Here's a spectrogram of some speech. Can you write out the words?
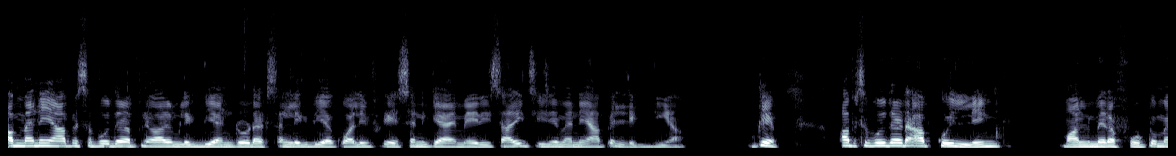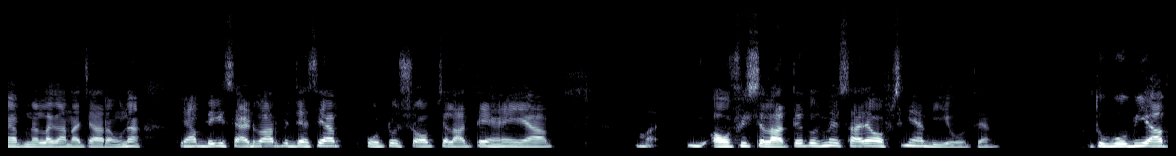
अब मैंने यहाँ पे सपोज़ अपने बारे में लिख दिया इंट्रोडक्शन लिख दिया क्वालिफिकेशन क्या है मेरी, सारी चीज़ें मैंने यहाँ पे लिख दिया, ओके? अब सपोज़ दैट आप कोई लिंक मान लो मेरा फ़ोटो मैं अपना लगाना चाह रहा हूँ ना तो यहाँ देखिए साइड बार पे जैसे आप फ़ोटो शॉप चलाते हैं या ऑफ़िस चलाते हैं तो उसमें सारे ऑप्शन यहाँ दिए होते हैं। तो वो भी आप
